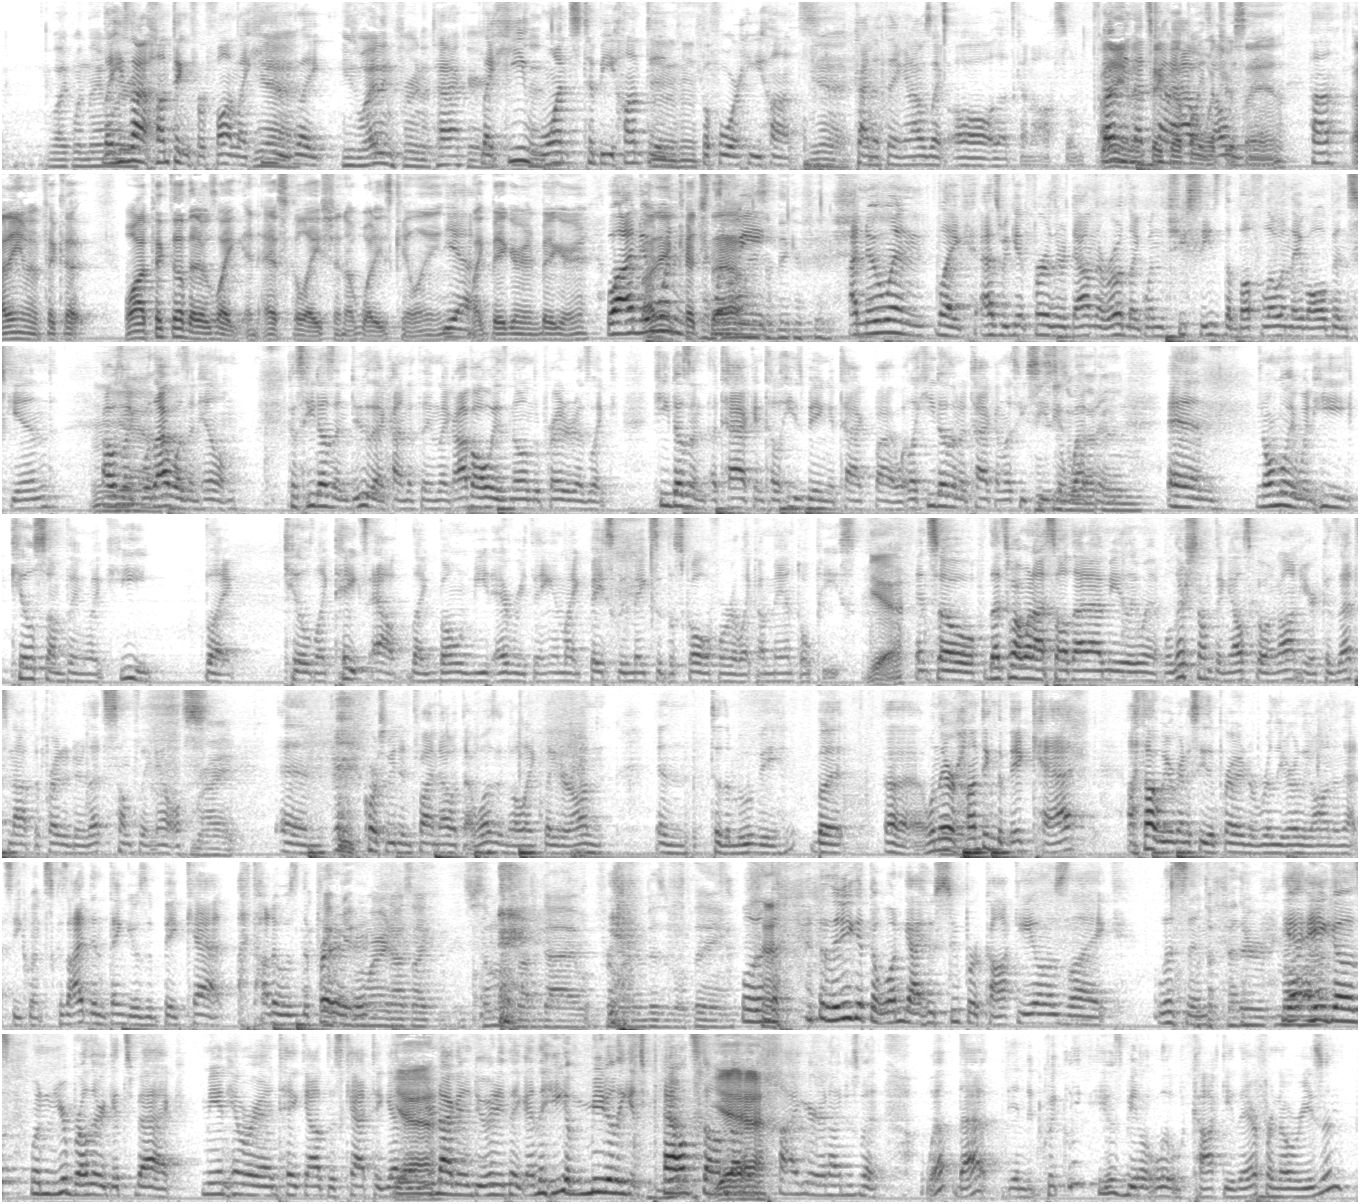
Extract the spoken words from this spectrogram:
like when they Like were, he's not hunting for fun. Like he like he's waiting for an attacker. like he to- wants to be hunted Mhm. before he hunts. Yeah. Kind of thing, and I was like, "Oh, that's kind of awesome." I didn't even that's pick kinda up how on he's what you're been. saying. huh? I didn't even pick up. Well, I picked up that it was like an escalation of what he's killing. Yeah. like bigger and bigger. Well, I knew I didn't when, catch when that. we He's a bigger fish. I knew when, like, as we get further down the road, like when she sees the buffalo and they've all been skinned, I was like, mm, well, that wasn't him, because he doesn't do that kind of thing. Like I've always known the predator as like he doesn't attack until he's being attacked by what, like he doesn't attack unless he he sees, sees a, weapon. And normally when he kills something, like he, like kills like takes out like bone meat everything and like basically makes it the skull for like a mantelpiece. Yeah, And so that's why when I saw that, I immediately went, well, there's something else going on here because that's not the predator, that's something else. Right. And of course, we didn't find out what that was until like later on into the movie. But uh, when they were hunting the big cat, I thought we were going to see the predator really early on in that sequence because I didn't think it was a big cat. I thought it was the I kept getting predator. worried. I was like, someone's about to die from an invisible thing. Well, then, the, and then you get the one guy who's super cocky and was like, "Listen, With the feather. Yeah, and he goes, when your brother gets back, me and him are going to take out this cat together. Yeah. And you're not going to do anything. And then he immediately gets pounced on Yeah. by the tiger. And I just went, well, that ended quickly. He was being a little cocky there for no reason.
